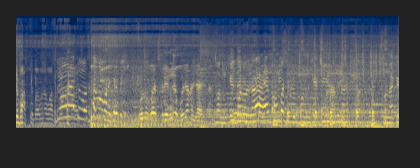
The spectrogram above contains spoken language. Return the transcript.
তো বাঁচতে পারব না বাঁচতে না, না, তো অবস্থা করব না, ছেড়ে দে। কোনো বয়স ছেলে বোঝানো যায় না ধনকে না, না, আর ফোন করছে না। মনকে ছিল না সোনাকে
